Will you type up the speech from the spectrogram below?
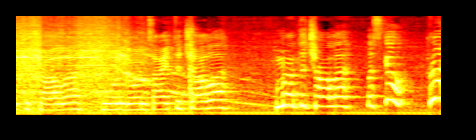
T'Challa, you want to go inside, T'Challa? Come on, T'Challa, let's go. Come on.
